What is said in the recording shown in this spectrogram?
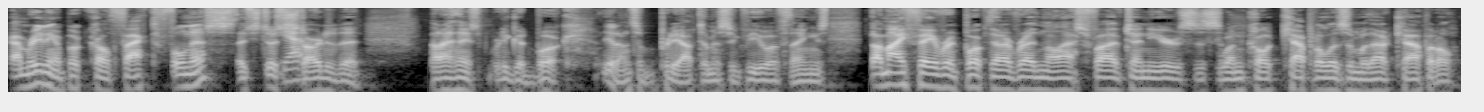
I'm reading a book called Factfulness. I just yep. started it but I think it's a pretty good book. You know, it's a pretty optimistic view of things. But my favorite book that I've read in the last five, ten years is one called Capitalism Without Capital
